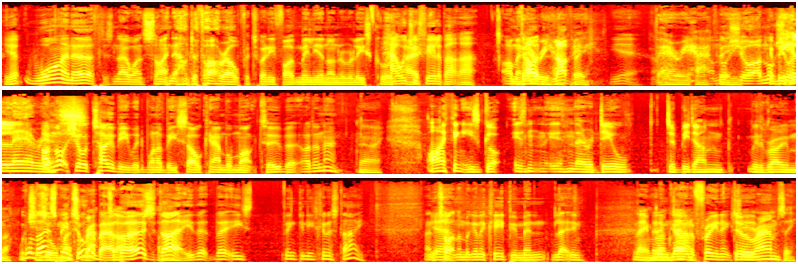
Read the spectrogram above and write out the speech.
Yep. Why on earth has no one signed Alderweireld for 25 million on a release clause? How would you I- feel about that? I'm Very I'd happy. Yeah, Very I'm, happy. I'm not sure. I'm not It'd be sure. hilarious. I'm not sure Toby would want to be Sol Campbell Mark II, but I don't know. No, I think he's got. Isn't isn't there a deal to be done with Roma, which well, is that's been almost talked wrapped about. up, But I heard so today that, that he's thinking he's going to stay, and Yeah. Tottenham are going to keep him and let him let him let run him go on down. a free next year. Do a. Ramsey.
